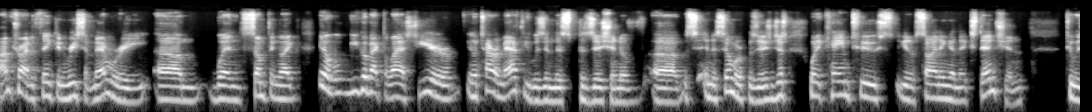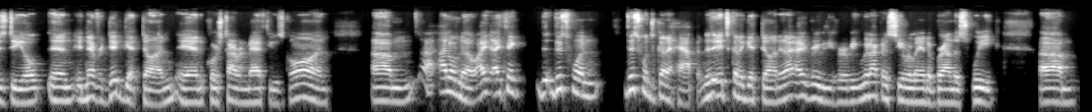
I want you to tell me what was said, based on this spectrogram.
I'm trying to think in recent memory um, when something like, you know, you go back to last year, you know, Tyrann Mathieu was in this position of, uh, in a similar position, just when it came to, you know, signing an extension to his deal, and it never did get done. And of course, Tyrann Mathieu's gone. Um, I, I, don't know. I, I think th- this one, this one's going to happen. It's going to get done. And I agree with you, Herbie. We're not going to see Orlando Brown this week. Um,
